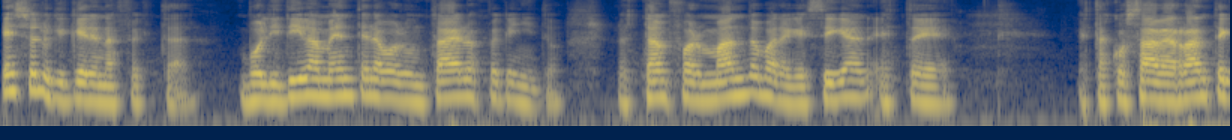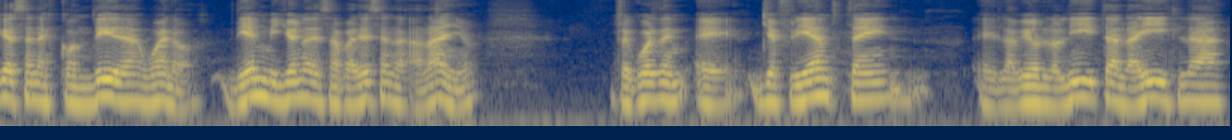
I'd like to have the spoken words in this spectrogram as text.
eso es lo que quieren afectar. Volitivamente la voluntad de los pequeñitos. Lo están formando para que sigan este, estas cosas aberrantes que hacen escondidas. Bueno, 10 millones desaparecen al año. Recuerden eh, Jeffrey Epstein, el avión Lolita, la isla.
